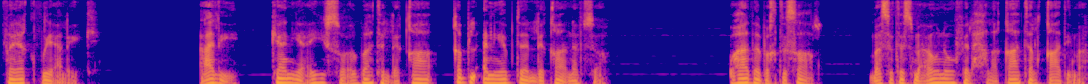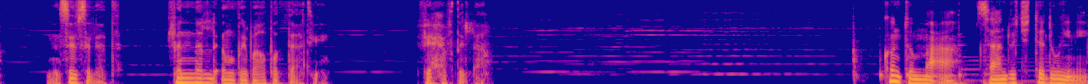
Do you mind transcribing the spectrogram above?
فيقضي عليك. علي كان يعيش صعوبات اللقاء قبل أن يبدأ اللقاء نفسه. وهذا باختصار ما ستسمعونه في الحلقات القادمة من سلسلة فن الانضباط الذاتي. في حفظ الله. كنتم مع ساندويتش تدويني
